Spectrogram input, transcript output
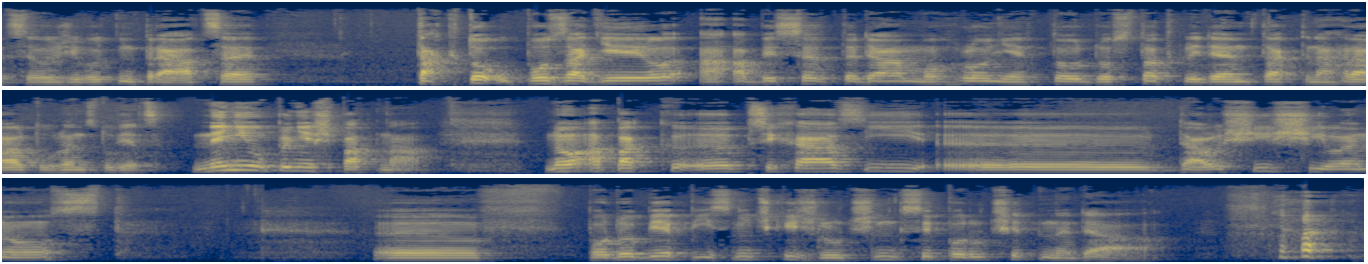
celoživotní práce, tak to upozadil a aby se teda mohlo něco dostat k lidem, tak nahrál tuhle tu věc. Není úplně špatná. No a pak e, přichází e, další šílenost v podobě písničky Žlučník si poručit nedá.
